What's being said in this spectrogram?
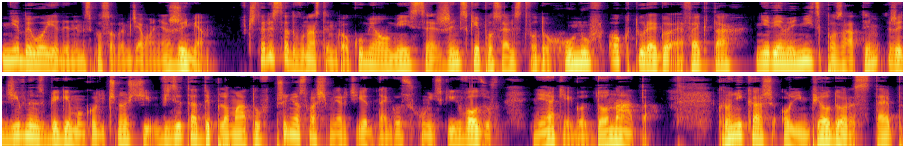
nie było jedynym sposobem działania Rzymian. W 412 roku miało miejsce rzymskie poselstwo do Hunów, o którego efektach nie wiemy nic poza tym, że dziwnym zbiegiem okoliczności wizyta dyplomatów przyniosła śmierć jednego z chuńskich wodzów, niejakiego Donata. Kronikarz Olimpiodor Step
